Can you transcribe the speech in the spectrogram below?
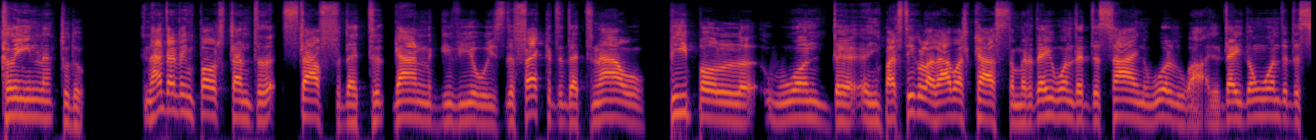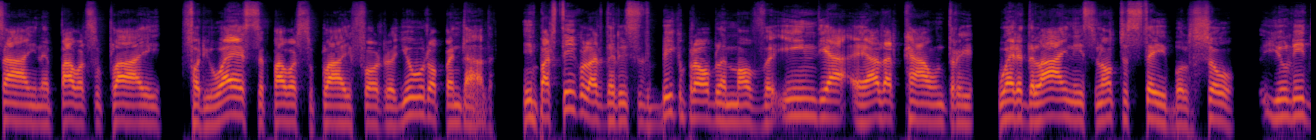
clean to do. Another important stuff that GaN give you is the fact that now people want, the, in particular our customer, they want the design worldwide. They don't want the design a power supply for US, a power supply for Europe and other. In particular, there is the big problem of India and other country where the line is not stable. So you need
